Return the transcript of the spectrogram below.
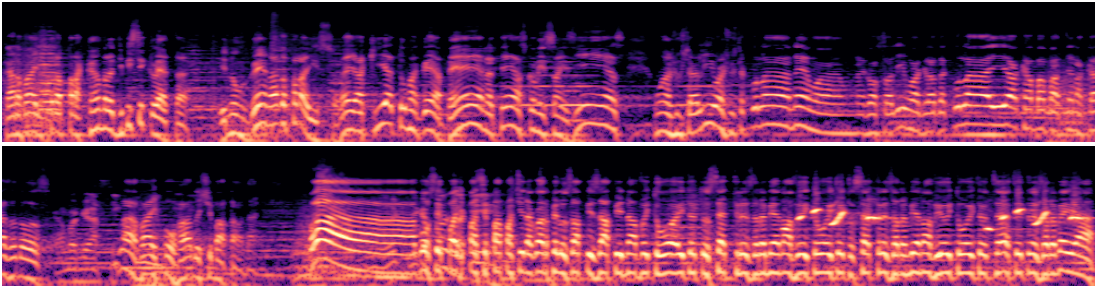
O cara vai pra, pra Câmara de bicicleta e não ganha nada pra isso, né? E aqui a turma ganha bem, né? Tem as comissõezinhas, um ajuste ali, um ajuste acolá, né? Uma- um negócio ali, um agrado acolá e acaba batendo a casa dos... Lá vai porrada e chibatada. Fica Você pode participar a partir de agora pelo zap zap 988-87306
